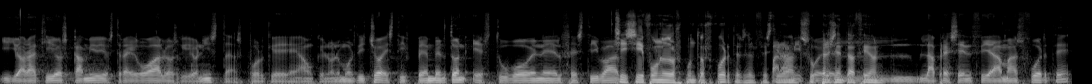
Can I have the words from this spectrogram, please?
y yo ahora aquí os cambio y os traigo a los guionistas, porque aunque no lo hemos dicho, Steve Pemberton estuvo en el festival. Sí, sí, fue uno de los puntos fuertes del festival, su presentación. la presencia más fuerte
